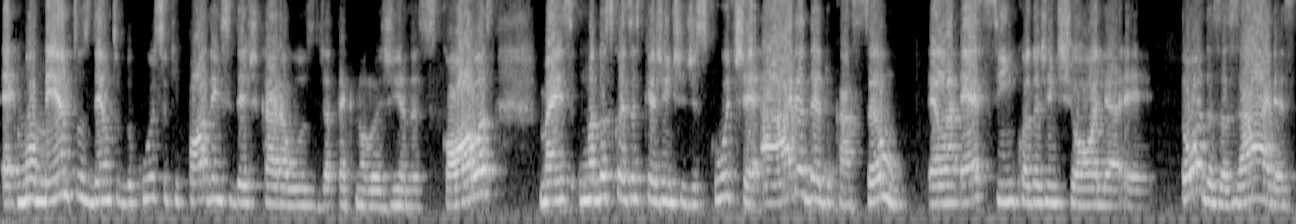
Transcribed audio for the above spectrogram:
é, momentos dentro do curso que podem se dedicar ao uso da tecnologia nas escolas, mas uma das coisas que a gente discute é a área da educação, ela é sim, quando a gente olha é, todas as áreas,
